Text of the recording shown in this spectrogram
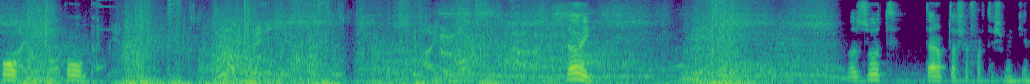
Poc, poc. Dă-i! Văzut? Te-a rupt așa foarte șmecher.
